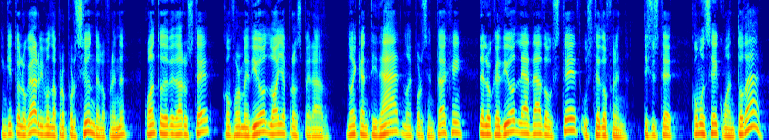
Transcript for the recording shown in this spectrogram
En quinto lugar, vimos la proporción de la ofrenda. ¿Cuánto debe dar usted? Conforme Dios lo haya prosperado. No hay cantidad, no hay porcentaje. De lo que Dios le ha dado a usted, usted ofrenda. Dice usted, ¿cómo sé cuánto dar?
